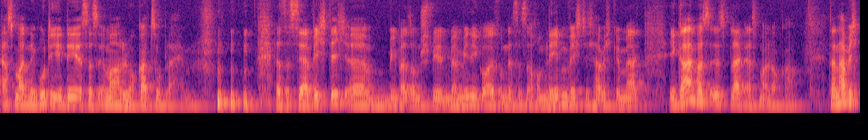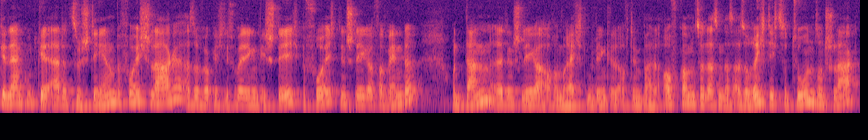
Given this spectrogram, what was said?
erstmal eine gute Idee ist es immer, locker zu bleiben. das ist sehr wichtig, äh, wie bei so einem Spiel beim Minigolf und das ist auch im Leben wichtig, habe ich gemerkt. Egal was ist, bleib erstmal locker. Dann habe ich gelernt, gut geerdet zu stehen, bevor ich schlage. Also wirklich überlegen, wie stehe ich, bevor ich den Schläger verwende. Und dann äh, den Schläger auch im rechten Winkel auf den Ball aufkommen zu lassen. Das also richtig zu tun, so ein Schlag.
